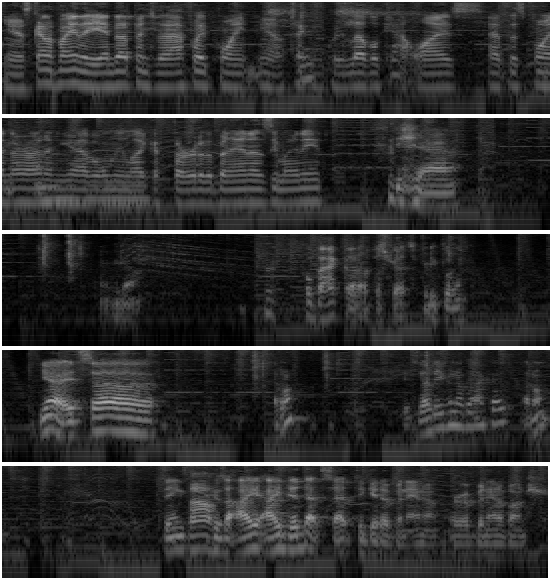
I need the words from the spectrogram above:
Yeah, it's kind of funny that you end up into the halfway point, you know, technically level count wise at this point in the run, and you have only like a third of the bananas you might need. yeah. There we go. Go back. That upper stret's pretty cool. Yeah, it's uh, I don't. Is that even a backup? I don't think because I I did that set to get a banana or a banana bunch.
